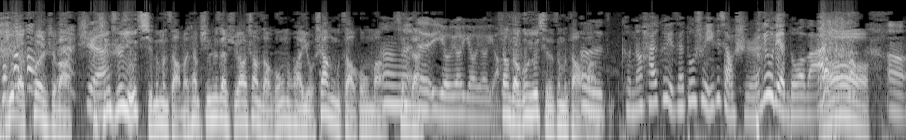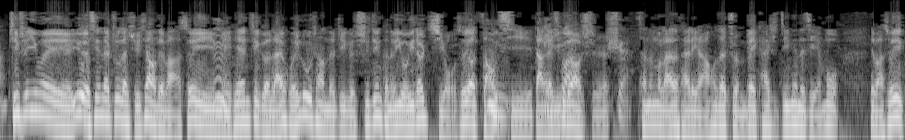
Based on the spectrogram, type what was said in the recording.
有点困是吧？是平时有起那么早吗？像平时在学校上早工的话，有上过早工吗？嗯，现在呃有有有有有。上早工有起的这么早吗？呃，可能还可以再多睡一个小时，六点多吧。哦，嗯，平时因为月月现在住在学校对吧？所以嗯每天这个来回路上的这个时间可能有一点久，所以要早起大概一个多小时，是才能够来到台里，然后再准备开始今天的节目，对吧？所以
